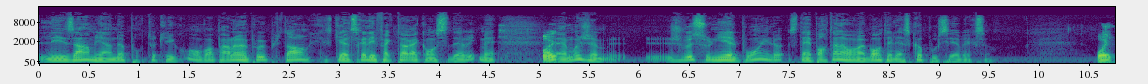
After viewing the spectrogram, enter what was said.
les armes, il y en a pour tous les goûts. On va en parler un peu plus tard, quels seraient les facteurs à considérer. Mais euh, moi, je, veux souligner le point. là. C'est important d'avoir un bon télescope aussi avec ça. Oui,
